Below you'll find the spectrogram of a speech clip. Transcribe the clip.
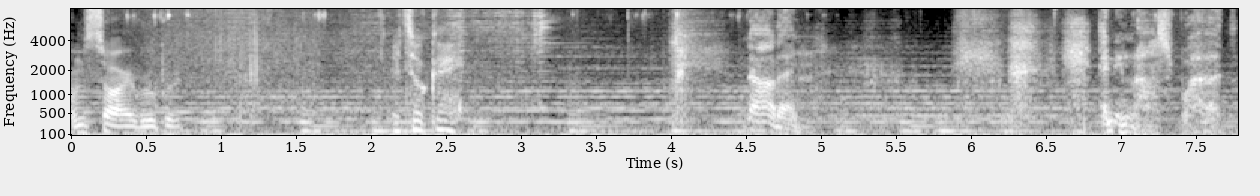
I'm sorry, Rupert. It's okay. Now then, any last words?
